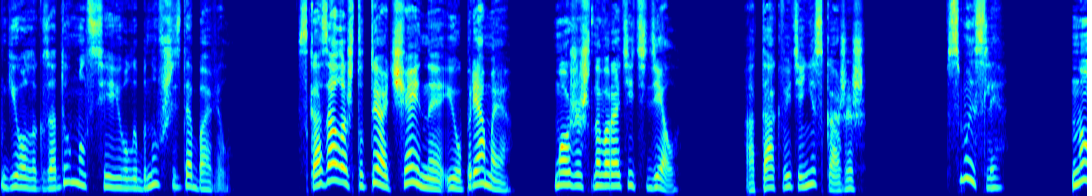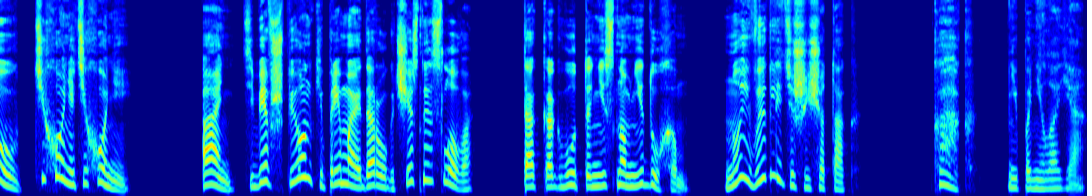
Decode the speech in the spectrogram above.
Геолог задумался и, улыбнувшись, добавил. «Сказала, что ты отчаянная и упрямая. Можешь наворотить дел. А так ведь и не скажешь. В смысле? Ну, тихоня-тихоней. Ань, тебе в шпионке прямая дорога, честное слово. Так, как будто ни сном, ни духом. Ну и выглядишь еще так. Как? Не поняла я.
